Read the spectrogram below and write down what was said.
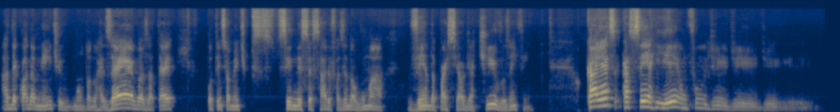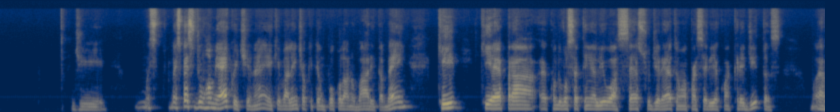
adequadamente, montando reservas, até potencialmente, se necessário, fazendo alguma venda parcial de ativos, enfim. KS, KCRE é um fundo de, de, de, de uma, uma, espécie de um home equity, né, equivalente ao que tem um pouco lá no Bari também, que, que é para é, quando você tem ali o acesso direto, é uma parceria com a Acreditas, é,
